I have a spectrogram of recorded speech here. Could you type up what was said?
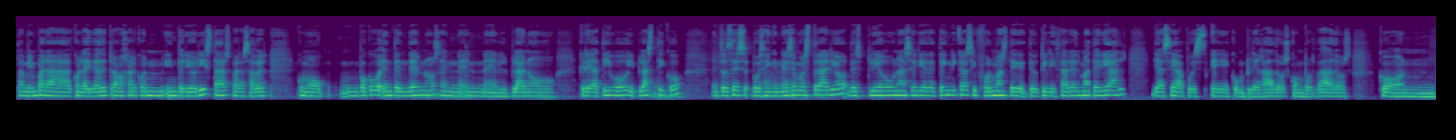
también para con la idea de trabajar con interioristas para saber cómo un poco entendernos en, en el plano creativo y plástico entonces, pues en ese muestrario despliego una serie de técnicas y formas de, utilizar el material, ya sea pues eh, con plegados, con bordados, con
